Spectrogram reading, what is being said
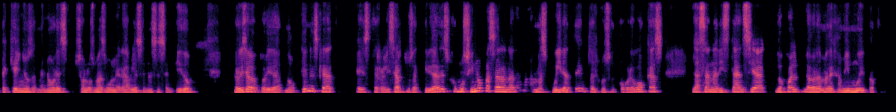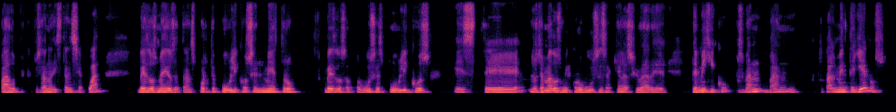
pequeños, de menores, son los más vulnerables en ese sentido. Pero dice la autoridad, no, tienes que este, realizar tus actividades como si no pasara nada, nada más cuídate, el curso de cobrebocas, la sana distancia, lo cual la verdad me deja a mí muy preocupado, porque pues, sana distancia, ¿cuál? Ves los medios de transporte públicos, el metro, ves los autobuses públicos, este, los llamados microbuses aquí en la Ciudad de, México, pues van, van totalmente llenos.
